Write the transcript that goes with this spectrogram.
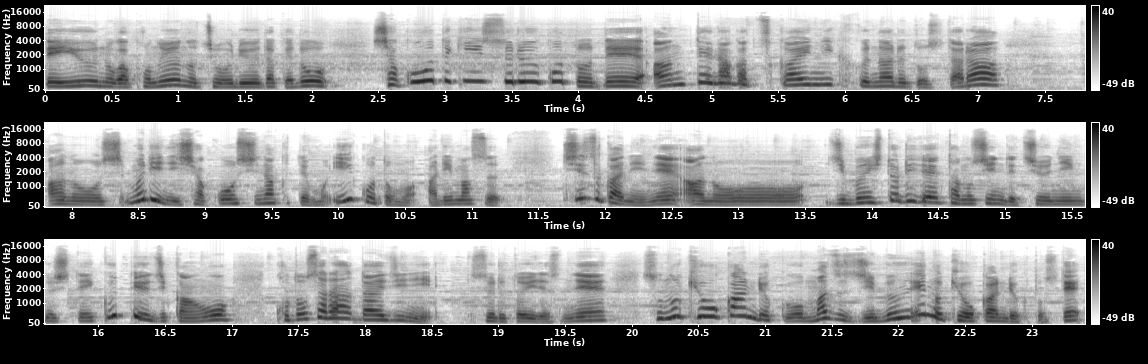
ていうのがこの世の潮流だけど、社交的にすることでアンテナが使いにくくなるとしたら、あの、無理に社交しなくてもいいこともあります。静かにね、あの自分一人で楽しんでチューニングしていくっていう時間をことさら大事にするといいですね。その共感力をまず自分への共感力として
